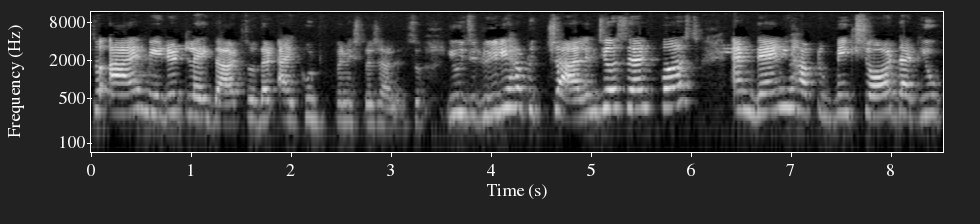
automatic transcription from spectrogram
So i made it like that so that i could finish the challenge. So you really have to challenge yourself first and then you have to make sure that you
